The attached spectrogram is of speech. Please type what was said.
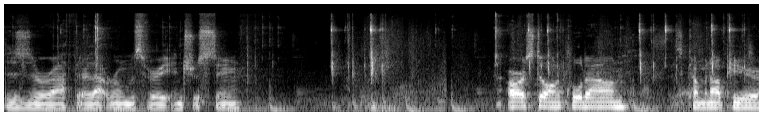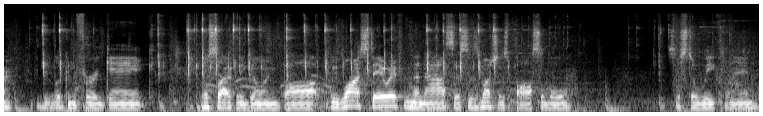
the Xerath there. That room was very interesting. R still on cooldown. It's coming up here. Be looking for a gank. Most likely going bot. We want to stay away from the Nasus as much as possible. It's just a weak lane.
